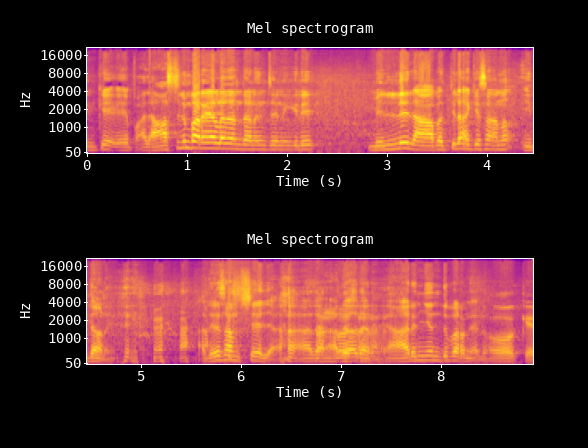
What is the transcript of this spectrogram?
എനിക്ക് ലാസ്റ്റിലും പറയാനുള്ളത് എന്താണെന്ന് വെച്ചിട്ടുണ്ടെങ്കിൽ മില്ല് ലാഭത്തിലാക്കിയ സാധനം ഇതാണ്. അതിന് സംശയമില്ല. അത് അതെ അതാണ്. ആരും എന്ത് പറഞ്ഞാലും. ഓക്കെ.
